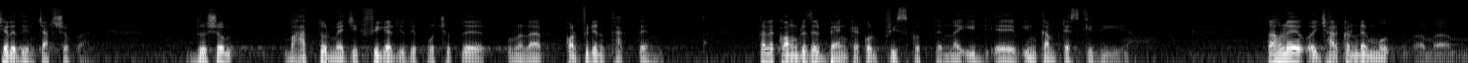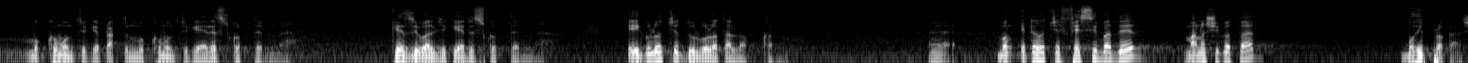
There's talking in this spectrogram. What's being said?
ছেড়ে দিন, চারশো পার। দুশো বাহাত্তর ম্যাজিক ফিগার যদি পৌঁছতে ওনারা কনফিডেন্ট থাকতেন তাহলে কংগ্রেসের ব্যাংক অ্যাকাউন্ট ফ্রিজ করতেন না ইনকাম ট্যাক্সকে দিয়ে। তাহলে ওই ঝাড়খণ্ডের মুখ্যমন্ত্রীকে, প্রাক্তন মুখ্যমন্ত্রীকে অ্যারেস্ট করতেন না। কেজরিওয়ালজিকে অ্যারেস্ট করতেন না। এইগুলো হচ্ছে দুর্বলতার লক্ষণ। হ্যাঁ এবং এটা হচ্ছে ফেসিবাদের মানসিকতার বহিঃপ্রকাশ।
